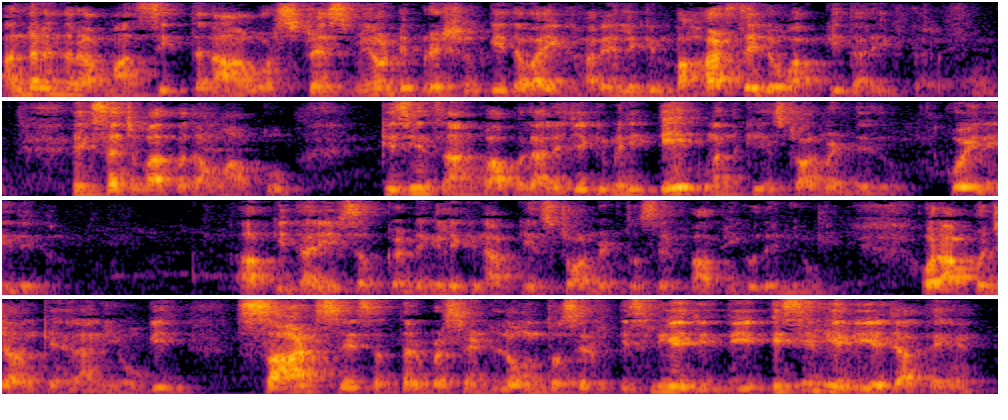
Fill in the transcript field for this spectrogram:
अंदर अंदर आप मानसिक तनाव और स्ट्रेस में और डिप्रेशन की दवाई खा रहे हैं, लेकिन बाहर से लोग आपकी तारीफ़ कर रहे हैं। एक सच बात बताऊँ आपको, किसी इंसान को आप बुला लीजिए कि मेरी एक मंथ की इंस्टॉलमेंट दे दो। कोई नहीं देगा। आपकी तारीफ़ सब कर देंगे, लेकिन आपकी इंस्टॉलमेंट तो सिर्फ़ आप ही को देनी होगी और आपको जान के हैरानी होगी साठ से सत्तर परसेंट लोन तो सिर्फ़ इसलिए इसीलिए लिए जाते हैं,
